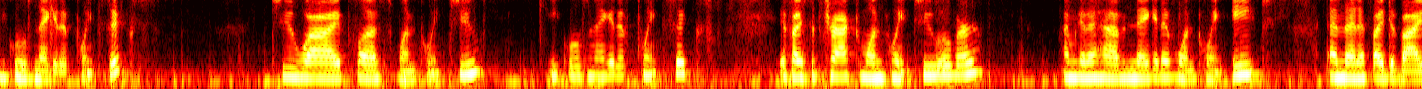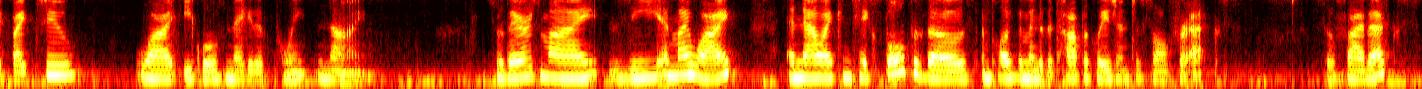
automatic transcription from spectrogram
equals negative 0.6. 2y plus 1.2 equals negative 0.6. If I subtract 1.2 over, I'm going to have negative 1.8. And then if I divide by 2, y equals negative 0.9. So there's my z and my y. And now I can take both of those and plug them into the top equation to solve for x. So 5x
